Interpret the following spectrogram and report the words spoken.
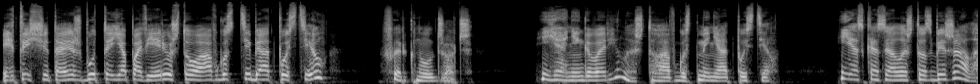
«И ты считаешь, будто я поверю, что Август тебя отпустил?» — фыркнул Джордж. «Я не говорила, что Август меня отпустил. Я сказала, что сбежала.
